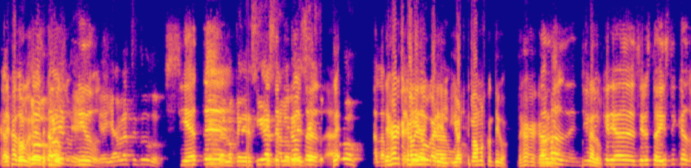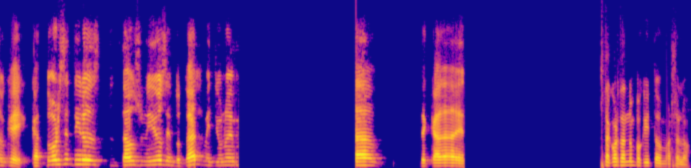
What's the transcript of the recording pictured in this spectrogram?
deja 14 Douglas, de Estados Unidos. ya hablaste tú. Doc. 7 A lo que decías, a lo que decías tú, a la Deja que acabe portería Doug, cada Ariel, y ahorita vamos contigo. Deja que Nada acabe Doug. más, Jimmy Claro. quería decir estadísticas, ok. 14 tiros de Estados Unidos en total, 21 de cada- de cada Está cortando un poquito, Marcelo.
